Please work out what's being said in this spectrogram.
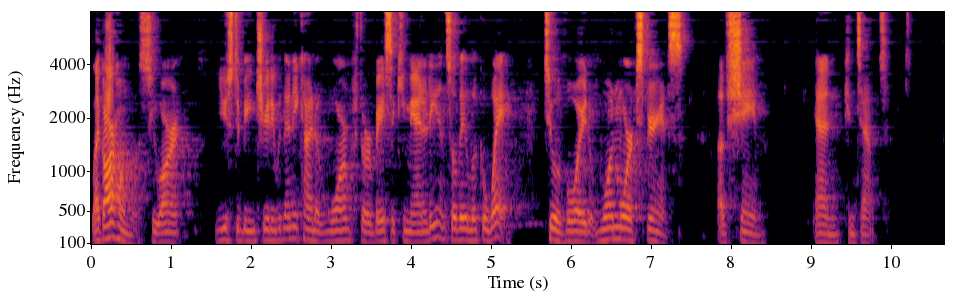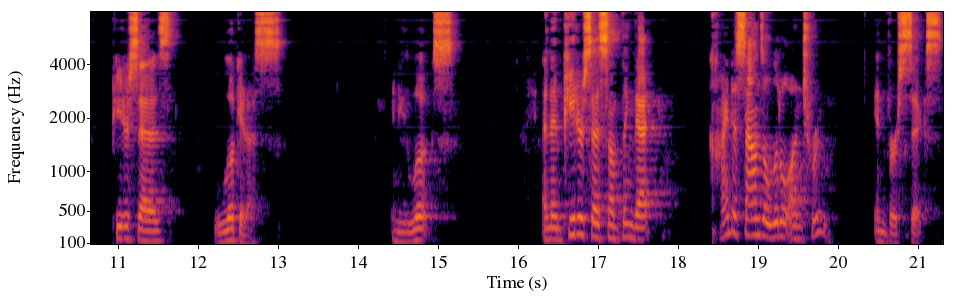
like our homeless who aren't used to being treated with any kind of warmth or basic humanity, and so they look away to avoid one more experience of shame and contempt. Peter says, Look at us. And he looks. And then Peter says something that kind of sounds a little untrue in verse 6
